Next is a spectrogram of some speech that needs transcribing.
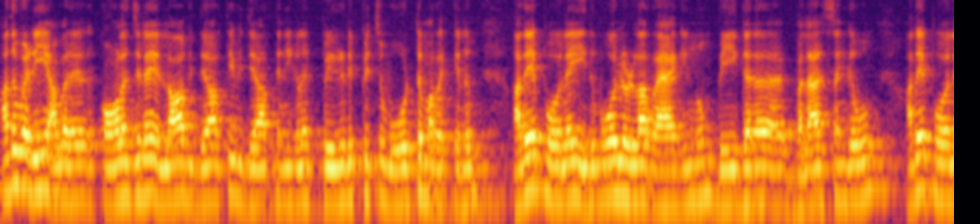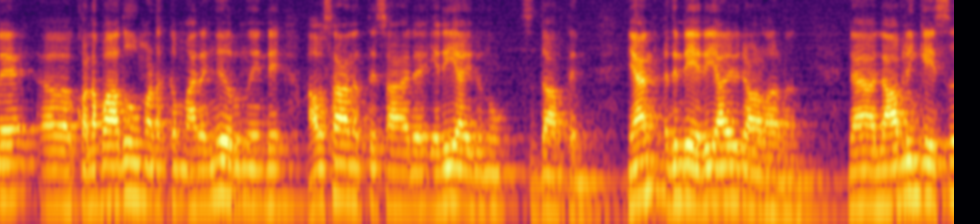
അതുവഴി അവർ കോളേജിലെ എല്ലാ വിദ്യാർത്ഥി വിദ്യാർത്ഥിനികളെ പീഡിപ്പിച്ച് വോട്ട് മറിക്കലും അതേപോലെ ഇതുപോലുള്ള റാഗിങ്ങും ഭീകര ബലാത്സംഗവും അതേപോലെ കൊലപാതകവും അടക്കം അരങ്ങേറുന്നതിന്റെ അവസാനത്തെ ഇരയായിരുന്നു സിദ്ധാർത്ഥൻ. ഞാൻ ഇതിന്റെ ഇരയായ ഒരാളാണ്. ലാവ്ലിംഗ് കേസ്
